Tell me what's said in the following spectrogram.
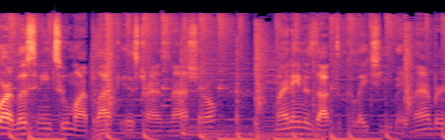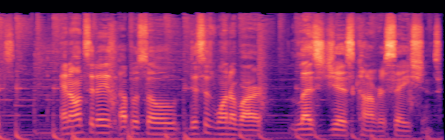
You are listening to My Black is Transnational. My name is Dr. Kalechi Bay Lamberts, and on today's episode, this is one of our Let's Just conversations.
